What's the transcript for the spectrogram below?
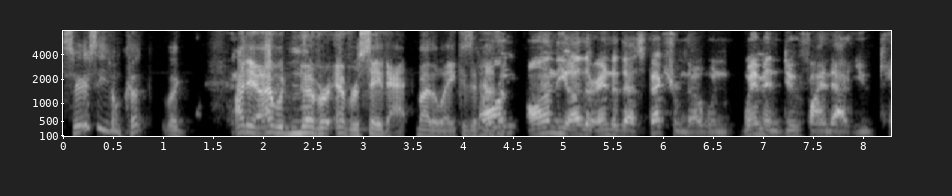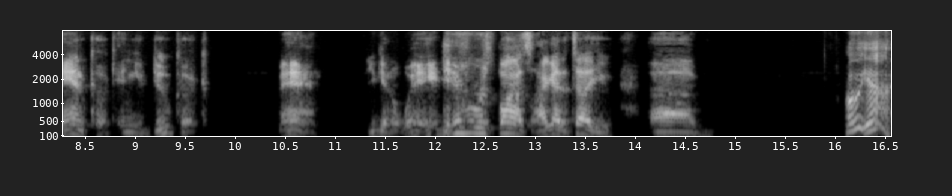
seriously, you don't cook? Like, I didn't. I would never ever say that, by the way, because it has. on, on the other end of that spectrum though when women do find out you can cook and you do cook man you get a way different response i got to tell you uh, oh yeah,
